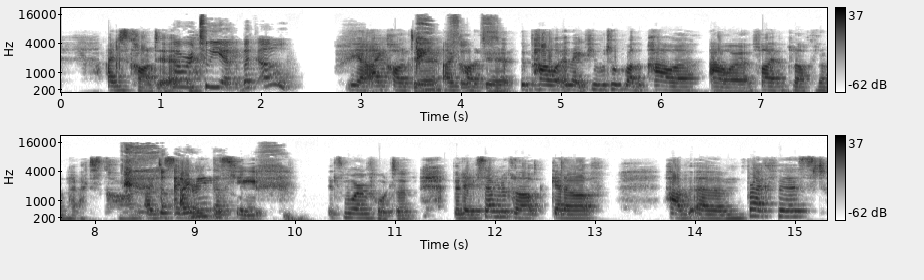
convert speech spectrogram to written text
I just can't do it. Power to you, but oh. Yeah, I can't do it. I can't do it. The power, like people talk about the power hour at five o'clock, and I'm like, I just can't. I just, I, I need that. the sleep. It's more important. But no, seven o'clock, get up, have um, breakfast,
